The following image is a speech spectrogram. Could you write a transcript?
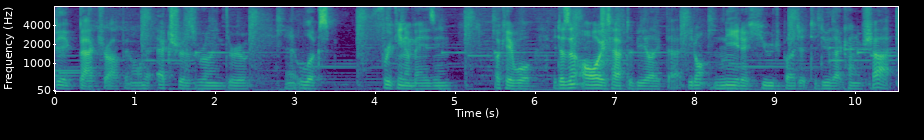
big backdrop and all the extras running through and it looks freaking amazing. Okay, well, it doesn't always have to be like that. You don't need a huge budget to do that kind of shot.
